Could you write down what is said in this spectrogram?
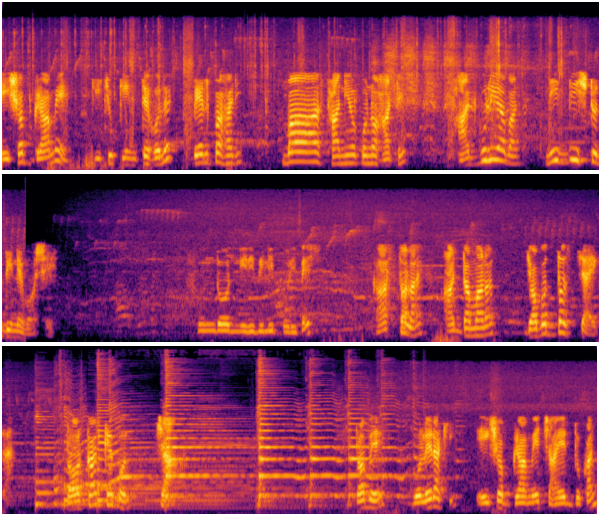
এইসব গ্রামে কিছু কিনতে হলে বেলপাহাড়ি বা স্থানীয় কোনো হাটে হাটগুলি আবার নির্দিষ্ট দিনে বসে। সুন্দর নিরিবিলি পরিবেশ, গাছতলায় আড্ডা মারার জবরদস্ত জায়গা। দরকার কেবল চা। তবে বলে রাখি, এইসব গ্রামে চায়ের দোকান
